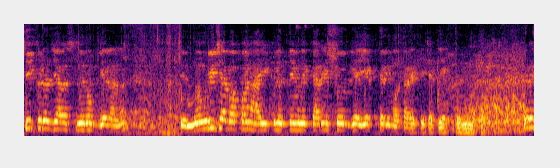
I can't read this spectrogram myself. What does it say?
तिकडं ज्यावेळेस निरोप गेला ना ते नवरीच्या बापानं ऐकलं ते म्हणे कार्य शोध घ्या एक तरी मतार आहे त्याच्यात एक तरी मतार अरे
